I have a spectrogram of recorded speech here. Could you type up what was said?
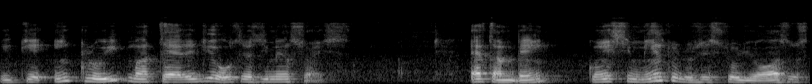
e que inclui matéria de outras dimensões. É também conhecimento dos estudiosos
